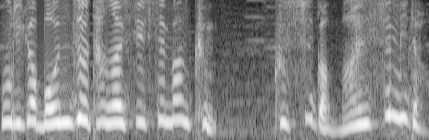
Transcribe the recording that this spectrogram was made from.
우리가 먼저 당할 수 있을 만큼 그 수가 많습니다.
